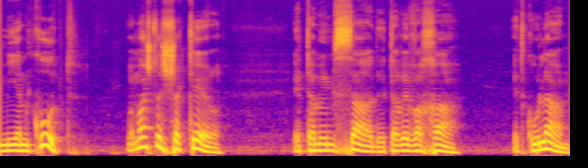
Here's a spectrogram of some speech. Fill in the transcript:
מינקות, ממש לשקר. את הממסד, את הרווחה, את כולם.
